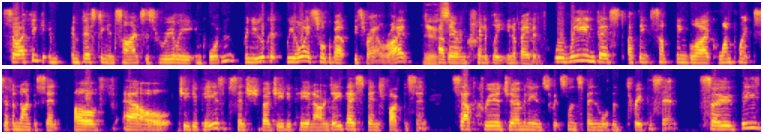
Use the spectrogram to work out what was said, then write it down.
so I think in, investing in science is really important. When you look at, we always talk about Israel, right? Yes. How they're incredibly innovative. Yeah. Well, we invest, I think, something like 1.79% of our GDP as a percentage of our GDP in R&D. They spend 5%. South Korea, Germany, and Switzerland spend more than 3%. So these,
